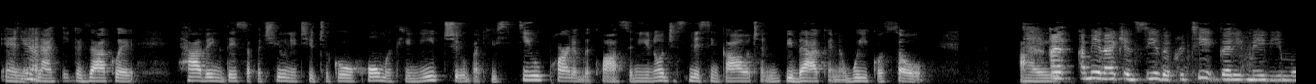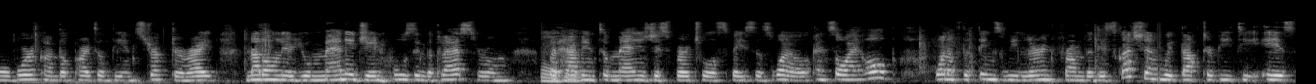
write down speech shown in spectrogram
And, Yeah. and I think exactly having this opportunity to go home if you need to, but you're still part of the class and you're not just missing out and be back in a week or so. I, I, I mean, I can see the critique that it may be more work on the part of the instructor, right? Not only are you managing who's in the classroom, but mm-hmm. having to manage this virtual space as well. And so I hope one of the things we learned from the discussion with Dr. Beatty is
